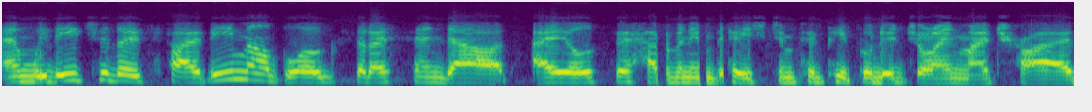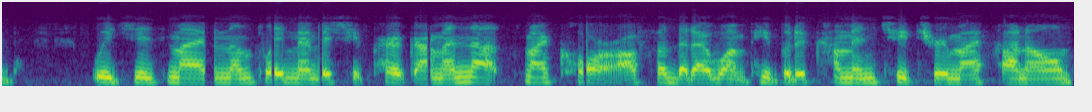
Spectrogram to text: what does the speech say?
and with each of those five email blogs that I send out, I also have an invitation for people to join my tribe which is my monthly membership program. And that's my core offer that I want people to come into through my funnel.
